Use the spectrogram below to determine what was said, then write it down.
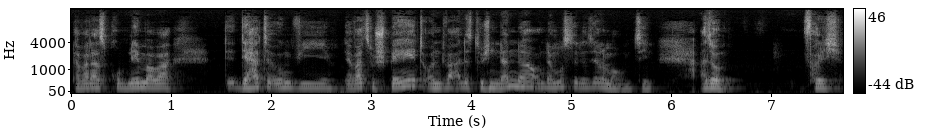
Da war das Problem, aber der, der hatte irgendwie, der war zu spät und war alles durcheinander und dann musste der sich auch nochmal umziehen. Also völlig,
